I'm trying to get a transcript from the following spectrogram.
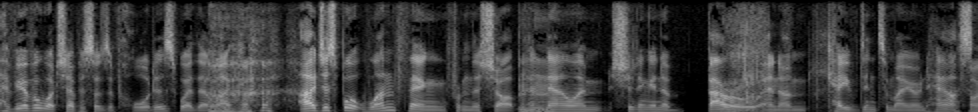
have you ever watched episodes of Hoarders where they're like, I just bought one thing from the shop Mm-hmm. and now I'm shitting in a barrel and I'm caved into my own house, Oh,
